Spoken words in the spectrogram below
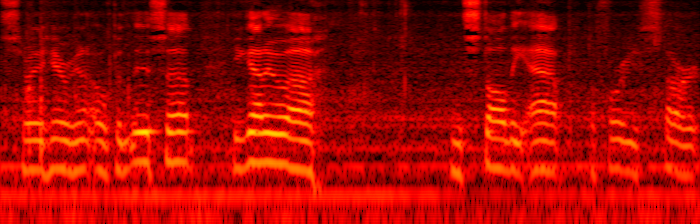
So right here, we're going to open this up. You got to uh, install the app before you start.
